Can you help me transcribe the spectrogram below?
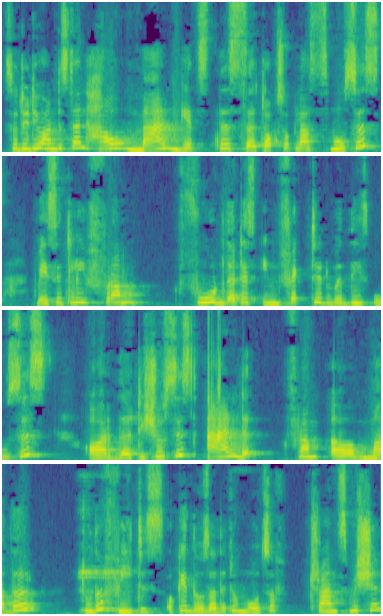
So did you understand how man gets this uh, toxoplasmosis? Basically from food that is infected with these oocysts or the tissue cyst and from a mother to the fetus. Okay, those are the two modes of transmission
